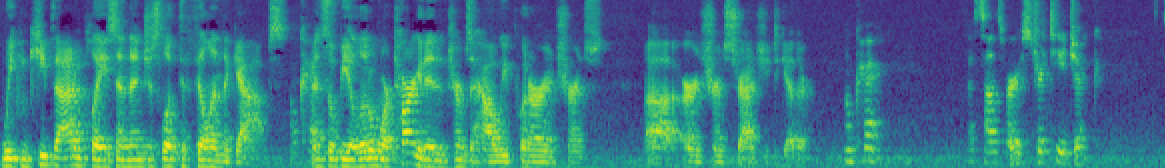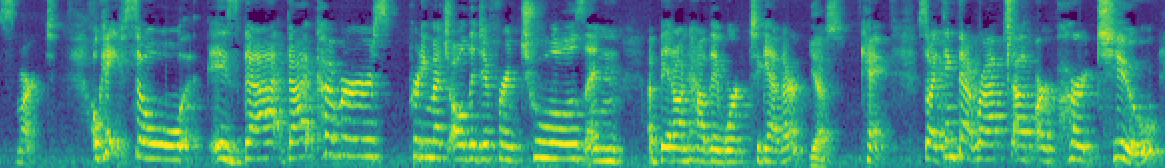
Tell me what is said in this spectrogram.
we can keep that in place and then just look to fill in the gaps. Okay. And so be a little more targeted in terms of how we put our insurance uh, our insurance strategy together. Okay. That sounds very strategic. Smart. Okay, so is that that covers pretty much all the different tools and a bit on how they work together? Yes. Okay. So I think that wraps up our part 2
